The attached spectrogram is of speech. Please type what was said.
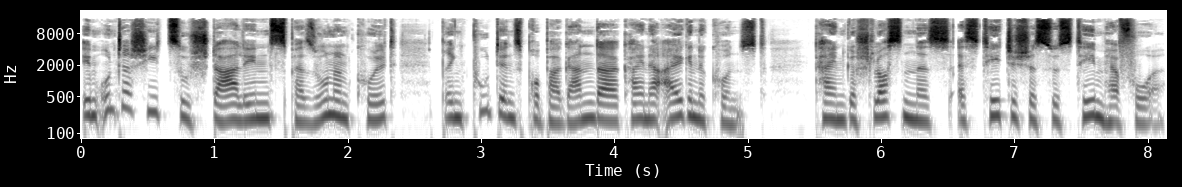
Im Unterschied zu Stalins Personenkult bringt Putins Propaganda keine eigene Kunst, kein geschlossenes ästhetisches System hervor.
